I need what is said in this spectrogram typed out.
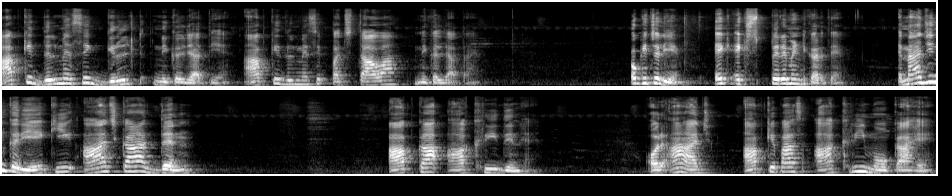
आपके दिल में से गिल्ट निकल जाती है। आपके दिल में से पछतावा निकल जाता है। ओके चलिए, एक एक्सपेरिमेंट करते हैं। इमेजिन करिए कि आज का दिन आपका आखिरी दिन है। और आज आपके पास आखिरी मौका है,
